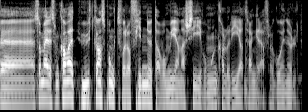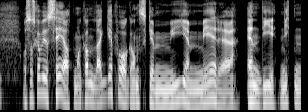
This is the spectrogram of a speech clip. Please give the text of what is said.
Eh, som liksom, kan være et utgangspunkt for å finne ut av hvor mye energi, hvor mange kalorier trenger jeg for å gå i null. Og så skal vi jo se at man kan legge på ganske mye mer enn de 19,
